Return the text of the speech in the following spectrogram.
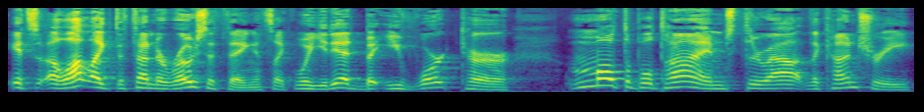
it's a lot like the Thunder Rosa thing. It's like, well, you did, but you've worked her multiple times throughout the country.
